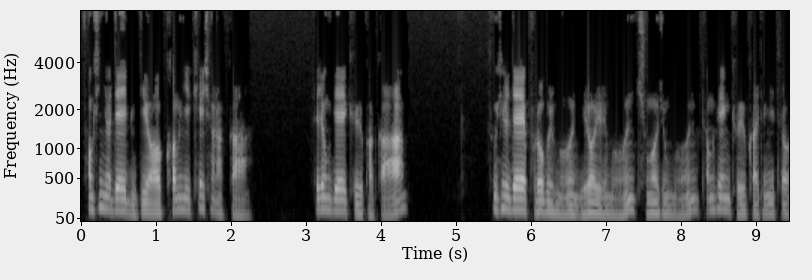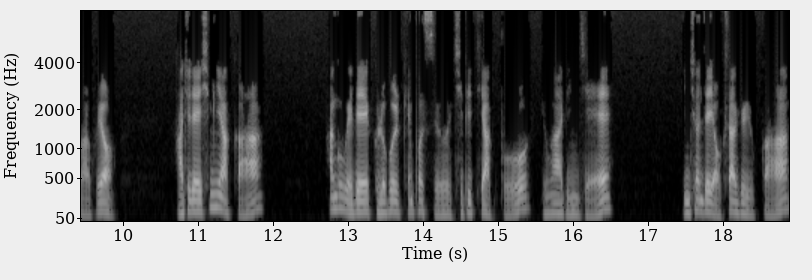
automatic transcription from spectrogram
성신여대 미디어 커뮤니케이션학과, 세종대 교육학과, 숭실대 불어불문, 일어일문, 중어중문, 평생교육과 등이 들어가고요. 아주대 심리학과, 한국외대 글로벌 캠퍼스 GBT 학부, 융합인재, 인천대 역사교육과,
